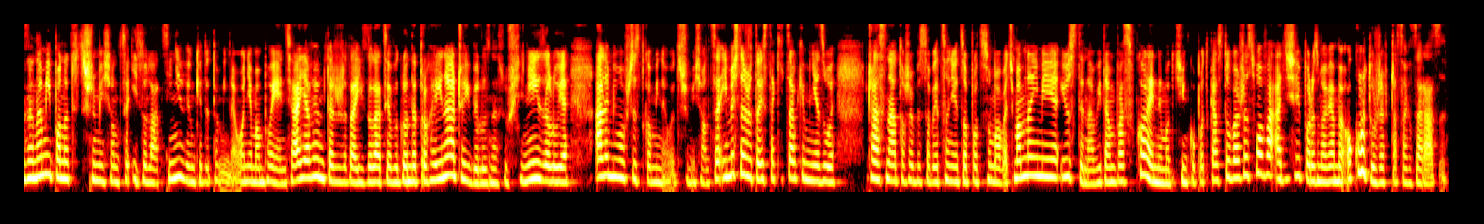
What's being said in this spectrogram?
Za nami ponad 3 miesiące izolacji. Nie wiem, kiedy to minęło, nie mam pojęcia. Ja wiem też, że ta izolacja wygląda trochę inaczej, wielu z nas już się nie izoluje, ale mimo wszystko minęły 3 miesiące i myślę, że to jest taki całkiem niezły czas na to, żeby sobie co nieco podsumować. Mam na imię Justyna, witam Was w kolejnym odcinku podcastu Wasze Słowa, a dzisiaj porozmawiamy o kulturze w czasach zarazy.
